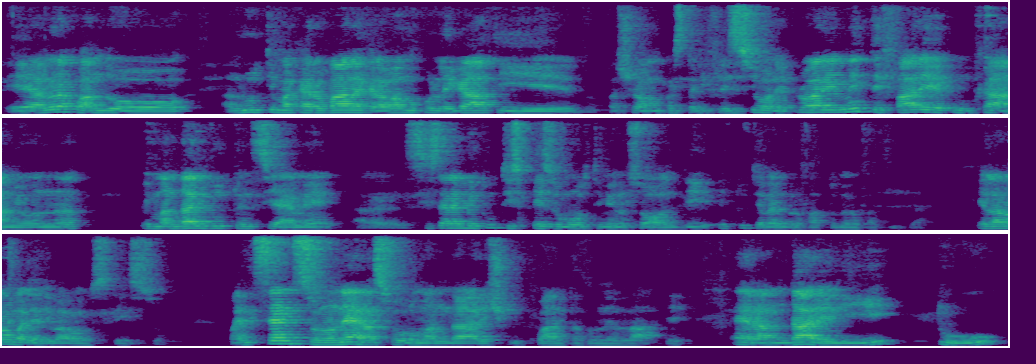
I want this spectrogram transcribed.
E allora quando all'ultima carovana che eravamo collegati facevamo questa riflessione, probabilmente fare un camion e mandare tutto insieme eh, si sarebbe tutti speso molti meno soldi e tutti avrebbero fatto meno fatica. E la roba gli arrivava lo stesso ma il senso non era solo mandare 50 tonnellate, era andare lì, tu,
